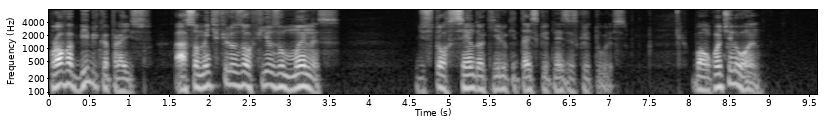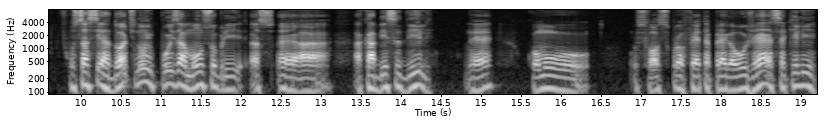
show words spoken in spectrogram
prova bíblica para isso. Há somente filosofias humanas distorcendo aquilo que está escrito nas Escrituras. Bom, continuando. O sacerdote não impôs a mão sobre a, é, a, a cabeça dele, né? como os falsos profetas pregam hoje. É, se aquele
